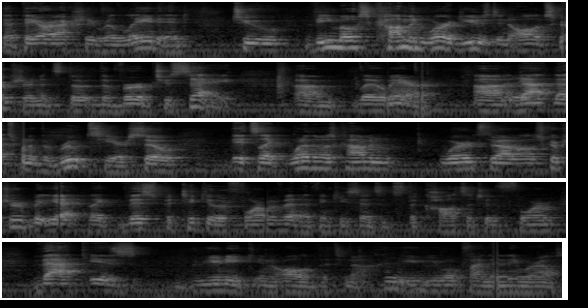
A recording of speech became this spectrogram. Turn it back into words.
that they are actually related to the most common word used in all of Scripture, and it's the, the verb to say, um, leomer. Uh, Right. That that's one of the roots here. So it's like one of the most common words throughout all of Scripture, but yet like this particular form of it, I think he says it's the causative form. That is unique in all of the Tanakh. You, you won't find it anywhere else.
